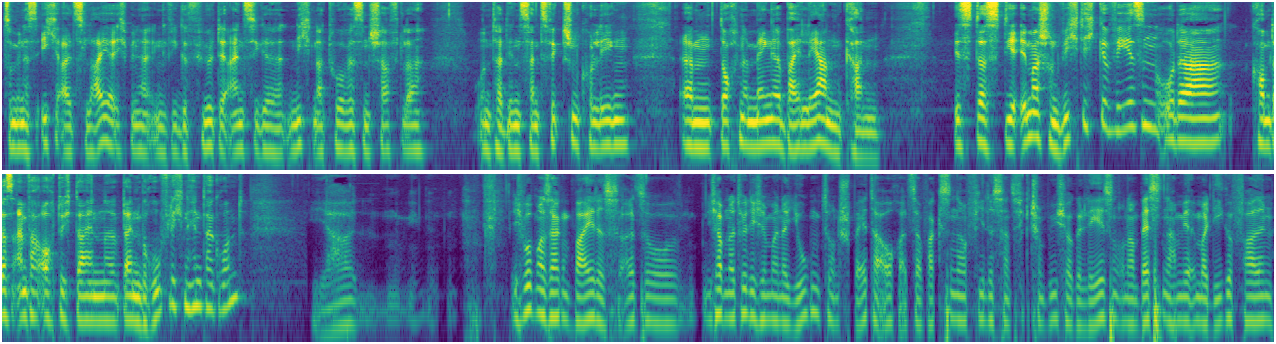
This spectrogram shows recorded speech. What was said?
zumindest ich als Laie, ich bin ja irgendwie gefühlt der einzige Nicht-Naturwissenschaftler unter den Science-Fiction-Kollegen, ähm, doch eine Menge bei lernen kann. Ist das dir immer schon wichtig gewesen oder kommt das einfach auch durch deine, deinen beruflichen Hintergrund? Ja, ich würde mal sagen beides. Also ich habe natürlich in meiner Jugend und später auch als Erwachsener viele Science-Fiction-Bücher gelesen und am besten haben mir immer die gefallen,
